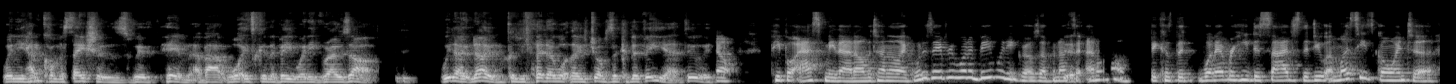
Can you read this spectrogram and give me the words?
When you have conversations with him about what it's going to be when he grows up, we don't know because we don't know what those jobs are going to be yet, do we? No. People ask me that all the time. They're like, "What does Avery want to be when he grows up?" And I yeah. say, "I don't know," because the whatever he decides to do, unless he's going to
